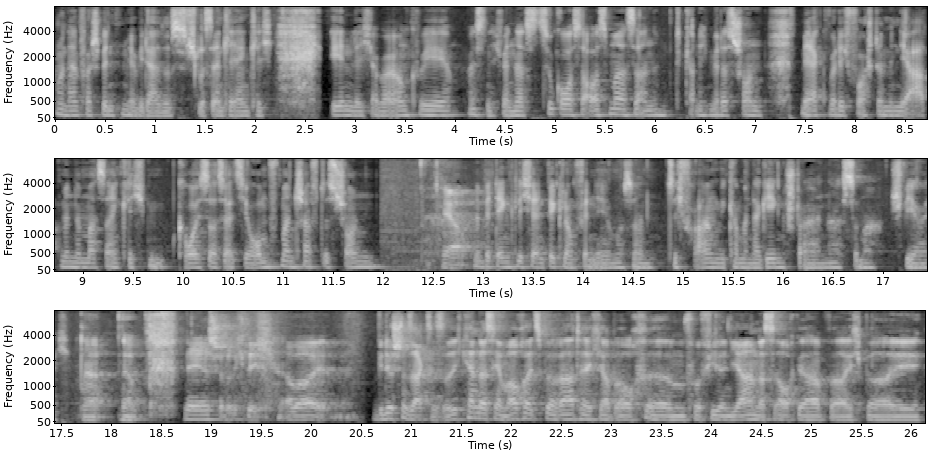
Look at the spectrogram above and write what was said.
Und dann verschwinden wir wieder. Also es ist schlussendlich eigentlich ähnlich. Aber irgendwie, weiß nicht, wenn das zu große Ausmaße annimmt, kann ich mir das schon merkwürdig vorstellen, wenn die atmende Masse eigentlich größer ist als die Rumpfmannschaft, ist schon ja. eine bedenkliche Entwicklung, finde ich. Man muss man sich fragen, wie kann man dagegen steuern. Das ist immer schwierig. Ja, ja. Nee, ist schon richtig. Aber wie du schon sagtest, also ich kenne das ja auch als Berater. Ich habe auch ähm, vor vielen Jahren das auch gehabt, war ich bei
